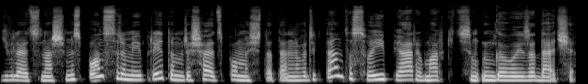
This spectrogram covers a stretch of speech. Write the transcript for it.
являются нашими спонсорами и при этом решают с помощью тотального диктанта свои пиар и маркетинговые задачи.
